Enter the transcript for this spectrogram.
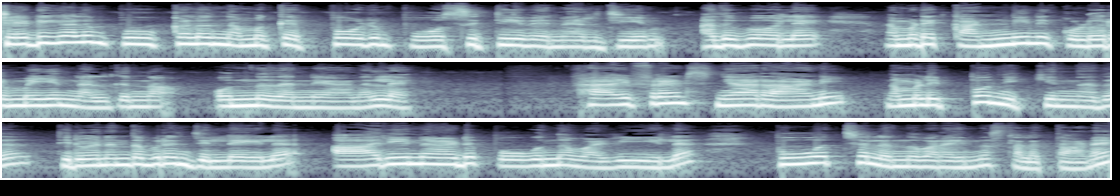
ചെടികളും പൂക്കളും നമുക്ക് എപ്പോഴും പോസിറ്റീവ് എനർജിയും അതുപോലെ നമ്മുടെ കണ്ണിന് കുളിർമയും നൽകുന്ന ഒന്ന് തന്നെയാണല്ലേ? ഹായ് ഫ്രണ്ട്സ് ഞാൻ റാണി. നമ്മളിപ്പോൾ നിൽക്കുന്നത് തിരുവനന്തപുരം ജില്ലയിൽ ആര്യനാട് പോകുന്ന വഴിയിൽ പൂവച്ചൽ എന്ന് പറയുന്ന സ്ഥലത്താണ്.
